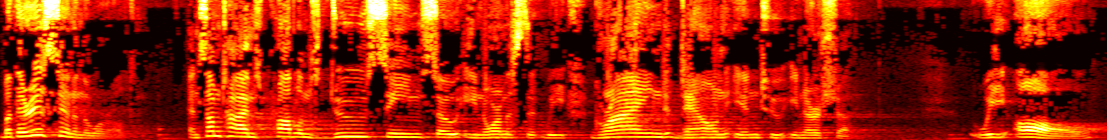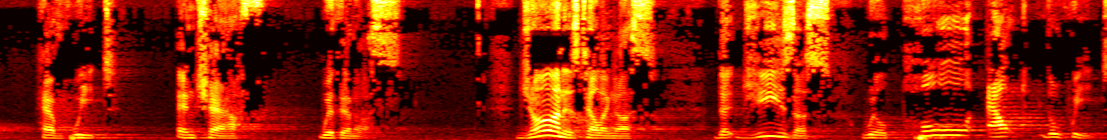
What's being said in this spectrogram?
But there is sin in the world. And sometimes problems do seem so enormous that we grind down into inertia. We all have wheat and chaff within us. John is telling us that Jesus will pull out the wheat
